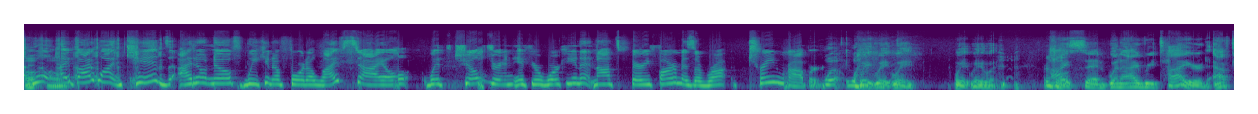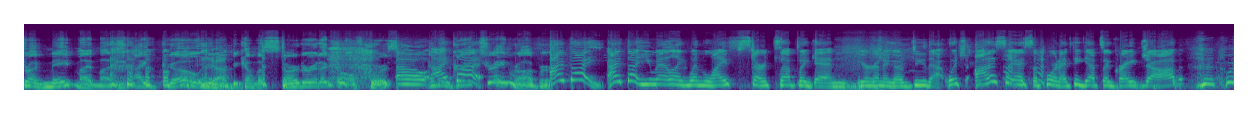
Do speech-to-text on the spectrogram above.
Well, Uh-oh. if I want kids, I don't know if we can afford a lifestyle with children if you're working at Knott's Berry Farm as a ro- train robber. Well, well, Wait, wait, wait, wait, wait, wait. First of all- I said when I retired, after I've made my money, I go and Yeah. I become a starter at a golf course. Oh, and a I great thought- train robber. I thought I thought you meant like when life starts up again, you're gonna go do that. Which honestly, I support. I think that's a great job,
